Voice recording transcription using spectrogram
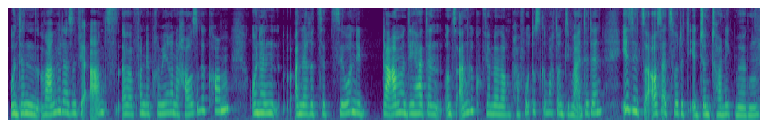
Und dann waren wir da, sind wir abends äh, von der Premiere nach Hause gekommen und dann an der Rezeption, die Dame, die hat dann uns angeguckt, wir haben dann noch ein paar Fotos gemacht und die meinte dann, ihr seht so aus, als würdet ihr Gin Tonic mögen.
